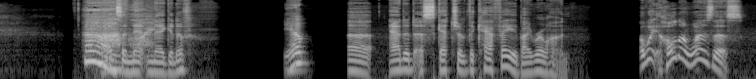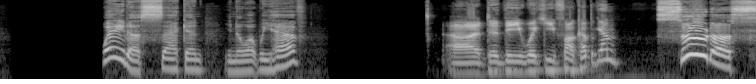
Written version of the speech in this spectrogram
That's a net negative. Yep. Uh added a sketch of the cafe by Rohan. Oh wait, hold on, what is this? Wait a second. You know what we have? Uh, did the wiki fuck up again? Suda says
